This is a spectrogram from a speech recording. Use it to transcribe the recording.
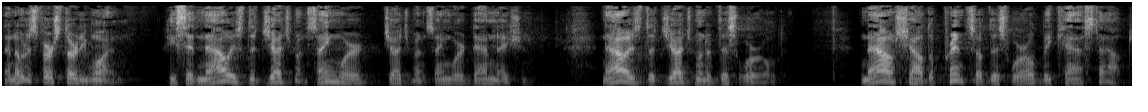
Now, notice verse 31. He said, Now is the judgment, same word, judgment, same word, damnation. Now is the judgment of this world. Now shall the prince of this world be cast out.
